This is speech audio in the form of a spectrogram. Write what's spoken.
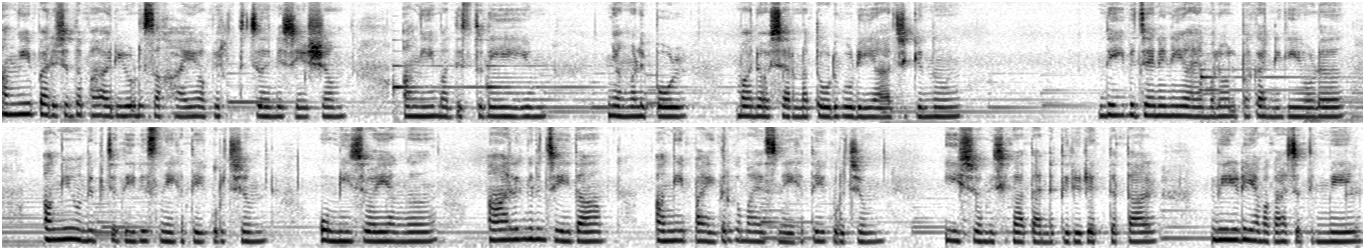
അങ്ങേ പരിശുദ്ധ ഭാര്യയോട് സഹായം അഭ്യർത്ഥിച്ചതിന് ശേഷം അങ്ങേ മധ്യസ്ഥതയെയും ഞങ്ങളിപ്പോൾ മനോശരണത്തോടുകൂടി യാചിക്കുന്നു. ദൈവജനനിയായ മലോൽപ കന്യകയോട് അങ്ങേ ഒന്നിപ്പിച്ച ദിവ്യ സ്നേഹത്തെക്കുറിച്ചും ഉണ്ണീശോയെ അങ്ങ് ആലിംഗനം ചെയ്ത അങ്ങേ പൈതൃകമായ സ്നേഹത്തെക്കുറിച്ചും ഈശോ മിശിക തന്റെ തിരുരക്തത്താൽ നേടിയ അവകാശത്തിന്മേൽ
